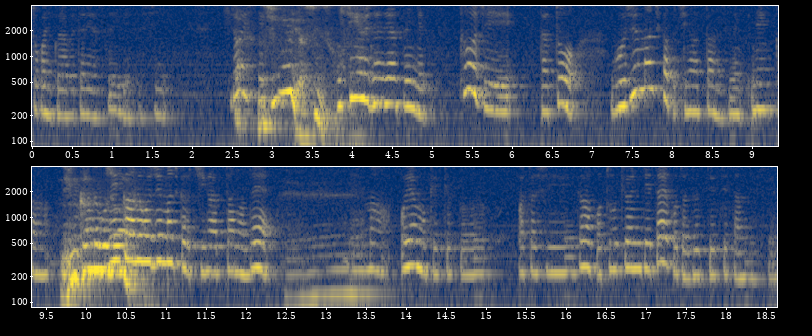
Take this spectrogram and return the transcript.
とかに比べたら安いですし広い施設日芸より安いんですか？日芸より全然安いんです。当時だと50万近く違ったんですね年間。年間で50万年間で50万近く違ったのでで、まあ、親も結局私がこう東京に出たいことはずっと言ってたんですけど、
